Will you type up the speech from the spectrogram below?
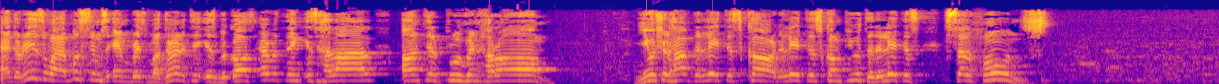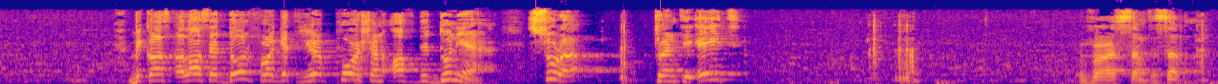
And the reason why Muslims embrace modernity is because everything is halal until proven haram. You should have the latest car, the latest computer, the latest cell phones. Because Allah said, Don't forget your portion of the dunya. Surah 28, verse 77.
